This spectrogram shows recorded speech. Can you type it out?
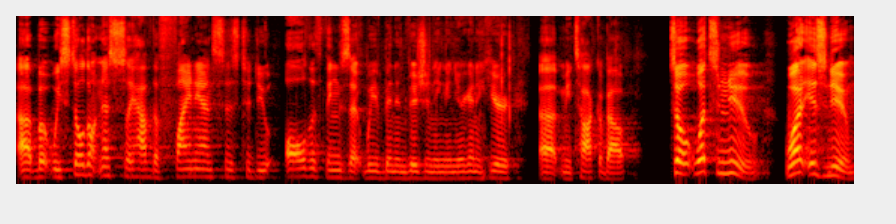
uh, but we still don't necessarily have the finances to do all the things that we've been envisioning, and you're going to hear uh, me talk about. So, what's new? What is new?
